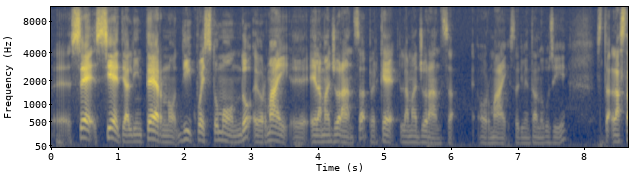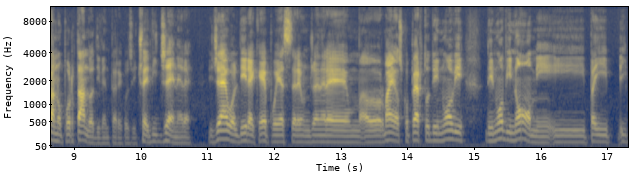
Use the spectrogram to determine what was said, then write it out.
eh, se siete all'interno di questo mondo, e ormai eh, è la maggioranza, perché la maggioranza ormai sta diventando così, sta, la stanno portando a diventare così, cioè di genere. Genere vuol dire che puoi essere un genere, un, ormai ho scoperto dei nuovi, dei nuovi nomi, i, i, i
